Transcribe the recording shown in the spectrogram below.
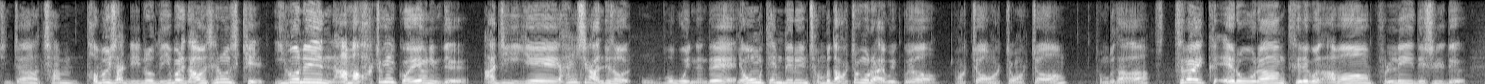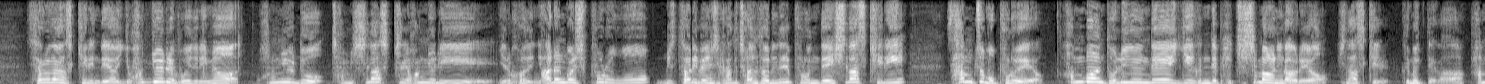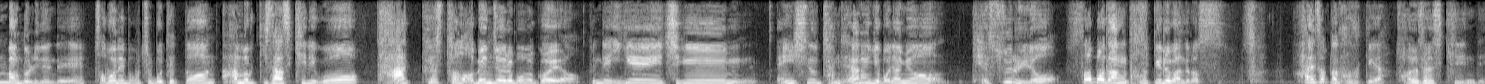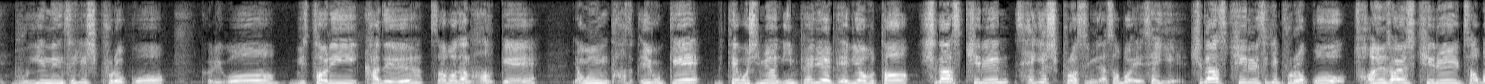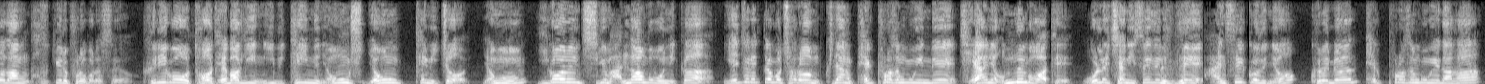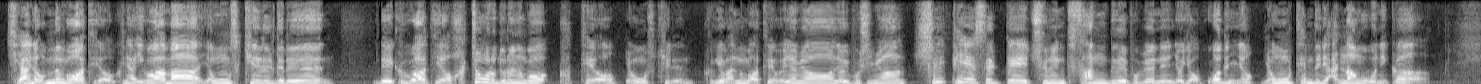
진짜 참 더블샷 리로드. 이번에 나온 새로운 스킬. 이거는 아마 확정일 거예요 형님들. 아직 이게 한 시간 안 돼서 못 보고 있는데 영웅템들은 전부 다 확정으로 알고 있고요. 확정 확정 확정. 전부 다. 스트라이크 에로우랑 드래곤 아머 블레이드 실드. 새로 나온 스킬인데요. 이 확률을 보여드리면 확률도 참 신화 스킬 확률이 이렇거든요. 다른 건 10%고 미스터리 벤시 카드 전설은 1%인데 신화 스킬이 3.5%예요. 한 번 돌리는데 이게 근데 170만 원인가 그래요. 신화 스킬 금액대가 한 방 돌리는데 저번에 뽑지 못했던 암흑기사 스킬이고 다크스턴 어벤져를 뽑을 거예요. 근데 이게 지금 NC도 참 대단한 게 뭐냐면 개수를요 서버당 5개를 만들었어. 한 섭당 5개야. 전설 스킬인데 무기는 3개씩 풀었고 그리고 미스터리 카드 서버당 5개 영웅 다섯, 일곱 개, 밑에 보시면 임페리얼 베리어부터 신화 스킬은 3개씩 풀었습니다. 서버에 3개. 신화 스킬을 3개 풀었고, 전설 스킬을 서버당 5개를 풀어버렸어요. 그리고 더 대박인 이 밑에 있는 영웅, 시- 영웅템 있죠? 영웅. 이거는 지금 안 나온 거 보니까 예전에 했던 것처럼 그냥 100% 성공인데 제한이 없는 것 같아. 원래 제한이 있어야 되는데 안 쓸거든요? 그러면 100% 성공에다가 제한이 없는 것 같아요. 그냥 이거 아마 영웅 스킬들은 네, 그거 같아요. 확정으로 누르는 것 같아요. 영웅 스킬은. 그게 맞는 것 같아요. 왜냐면, 여기 보시면, 실패했을 때 주는 상들 보면은 여기 없거든요? 영웅템들이 안 나온 거 보니까,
